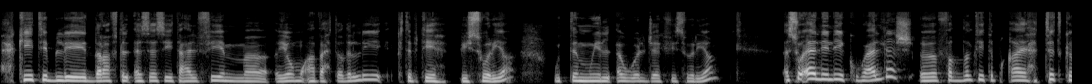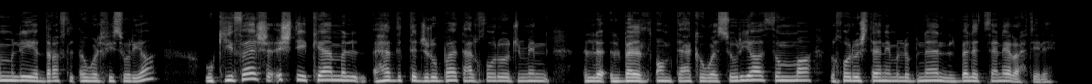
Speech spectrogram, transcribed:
حكيتِ بلي الدرافت الأساسي تاع الفيلم آه، يوم أضحت ظلي كتبتيه في سوريا، والتمويل الأول جاك في سوريا. سؤالي ليك هو علاش آآ فضّلتِ تبقاي حتى تكمّلي الدراسة الأول في سوريا، وكيفاش عشتِ كامل هذه التجربة تاع الخروج من ال البلد الأم تاعك هو سوريا، ثم الخروج تاني من لبنان للبلد الثاني اللي رحتِ ليه؟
